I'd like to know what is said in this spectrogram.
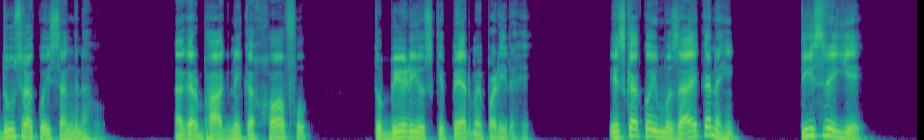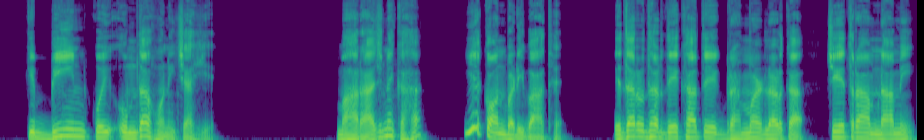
दूसरा कोई संग न हो। अगर भागने का खौफ हो तो बेड़ी उसके पैर में पड़ी रहे। इसका कोई मुजायका नहीं। तीसरे ये कि बीन कोई उम्दा होनी चाहिए। महाराज ने कहा यह कौन बड़ी बात है? इधर उधर देखा तो एक ब्राह्मण लड़का चेतराम नामी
